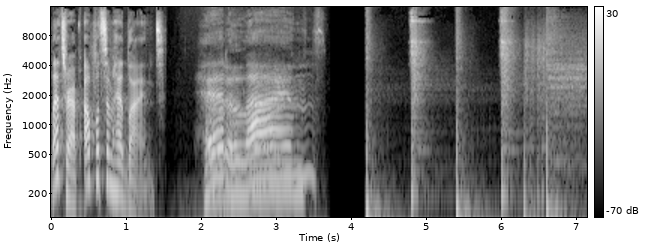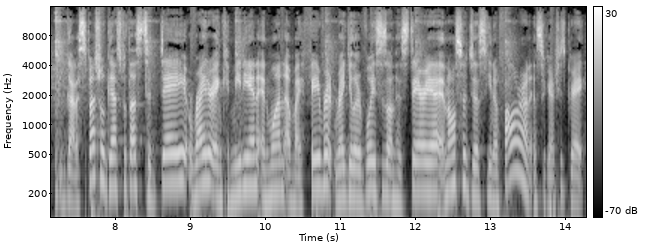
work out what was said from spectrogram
Let's wrap up with some headlines. Headlines. We've got a special guest with us today, writer and comedian, and one of my favorite regular voices on Hysteria, and also just you know follow her on Instagram. She's great.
